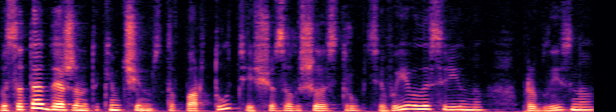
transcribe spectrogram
Висота одержана таким чином стовпа ртуті, що залишилась в трубці, виявилась рівно приблизно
